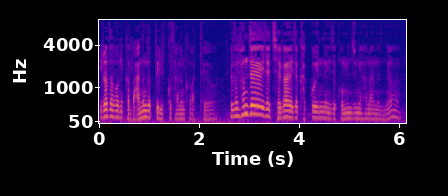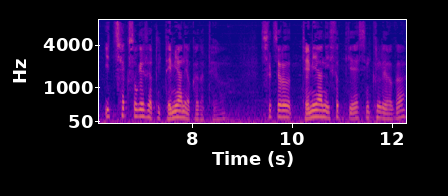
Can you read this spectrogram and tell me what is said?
이러다 보니까 많은 것들 을 잊고 사는 것 같아요. 그래서 현재 이제 제가 이제 갖고 있는 이제 고민 중에 하나는요. 이 책 속에서 어떤 데미안의 역할 같아요. 실제로 데미안이 있었기에 싱클레어가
